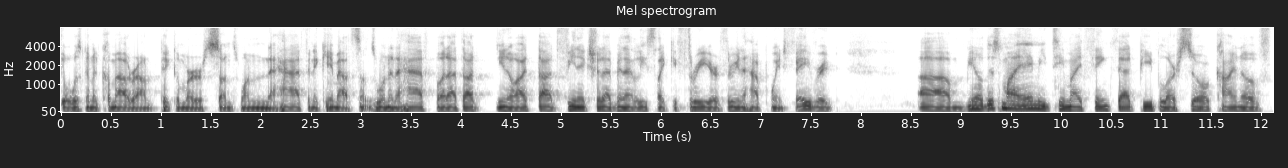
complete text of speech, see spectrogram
it was going to come out around Pick'em or Suns one and a half, and it came out Suns one and a half. But I thought, you know, I thought Phoenix should have been at least like a three or three and a half point favorite um, you know, this Miami team, I think that people are still kind of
